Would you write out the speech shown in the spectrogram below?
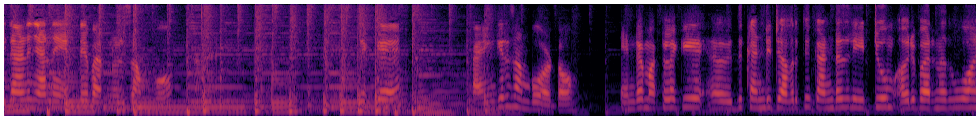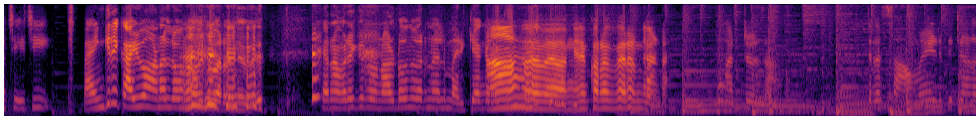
ഇതാണ് ഞാൻ നേരത്തെ പറഞ്ഞൊരു സംഭവം. ഭയങ്കര സംഭവം കേട്ടോ എന്റെ മക്കളൊക്കെ ഇത് കണ്ടിട്ട് അവർക്ക് കണ്ടതിൽ ഏറ്റവും അവർ പറഞ്ഞത് ഓ ആ ചേച്ചി ഭയങ്കര കഴിവാണല്ലോ എന്ന് അവർ പറഞ്ഞത്. കാരണം അവരൊക്കെ റൊണാൾഡോ എന്ന് പറഞ്ഞാലും മരിക്കാൻ അങ്ങനെ കുറെ പേരുണ്ട് മറ്റൊരു സാധനം. ഇത്ര സമയം എടുത്തിട്ടാണ്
